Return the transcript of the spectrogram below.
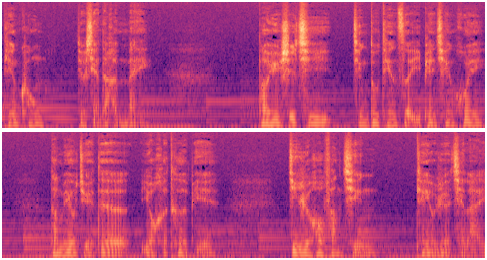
天空就显得很美。暴雨时期，京都天色一片铅灰，倒没有觉得有何特别。几日后放晴，天又热起来。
